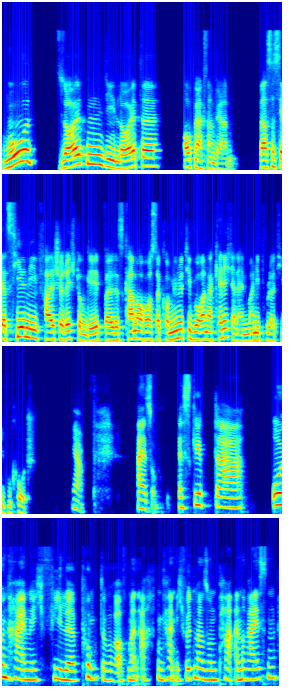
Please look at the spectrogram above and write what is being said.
Wo sollten die Leute aufmerksam werden? Dass es jetzt hier in die falsche Richtung geht, weil das kam auch aus der Community, woran erkenne ich denn einen manipulativen Coach? Ja, also es gibt da unheimlich viele Punkte, worauf man achten kann. Ich würde mal so ein paar anreißen.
